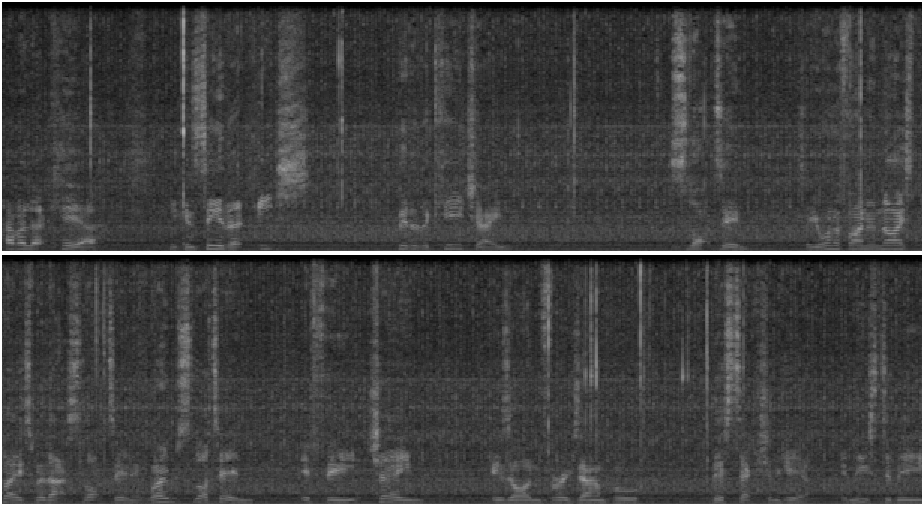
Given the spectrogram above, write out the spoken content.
have a look here, you can see that each bit of the keychain slots in. So you want to find a nice place where that slots in. It won't slot in if the chain is on, for example, this section here. It needs to be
